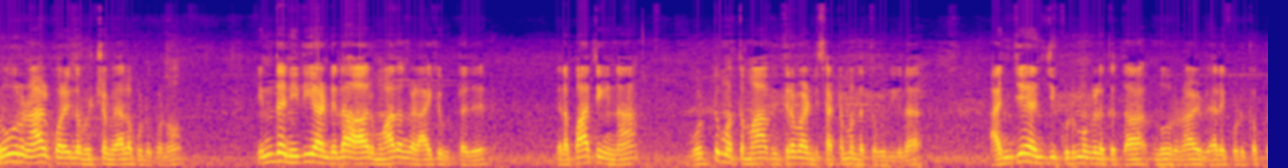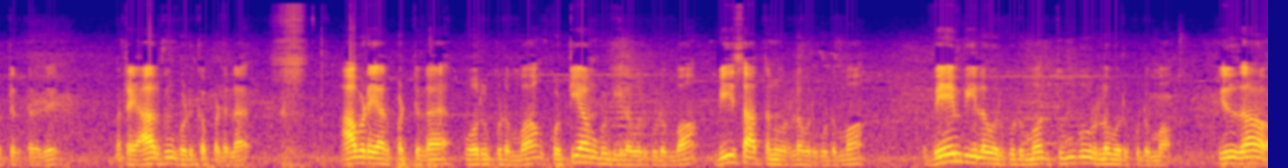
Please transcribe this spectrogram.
நூறு நாள் குறைந்தபட்சம் வேலை கொடுக்கணும். இந்த நிதியாண்டில் ஆறு மாதங்கள் ஆகிவிட்டது. இதில் பார்த்தீங்கன்னா ஒட்டுமொத்தமாக விக்கிரவாண்டி சட்டமன்ற தொகுதியில் அஞ்சே அஞ்சு குடும்பங்களுக்கு தான் நூறு நாள் வேலை கொடுக்கப்பட்டிருக்கிறது. மற்ற யாருக்கும் கொடுக்கப்படலை. ஆவுடையார்பட்டில் ஒரு குடும்பம் கொட்டியாங்குண்டியில் ஒரு குடும்பம் பி சாத்தனூரில் ஒரு குடும்பம் வேம்பியில் ஒரு குடும்பம் தும்பூரில் ஒரு குடும்பம். இதுதான்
